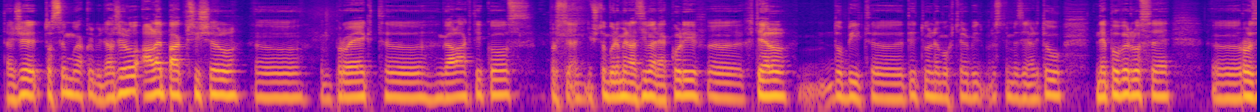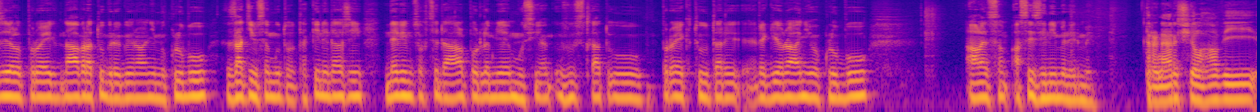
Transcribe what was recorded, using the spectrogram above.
takže to se mu jako by dařilo, ale pak přišel projekt Galacticos, prostě ať už to budeme nazývat jakkoliv, eh, chtěl dobít eh, titul nebo chtěl být prostě mezi elitou. Nepovedlo se, eh, rozjel projekt návratu k regionálnímu klubu, zatím se mu to taky nedaří, nevím, co chce dál, podle mě musí zůstat u projektu tady regionálního klubu, ale jsem asi s jinými lidmi. Trenér Šilhavý,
